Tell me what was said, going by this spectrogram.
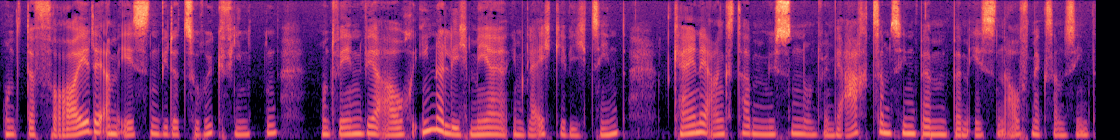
und der Freude am Essen wieder zurückfinden. Und wenn wir auch innerlich mehr im Gleichgewicht sind, keine Angst haben müssen und wenn wir achtsam sind beim, beim Essen, aufmerksam sind,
